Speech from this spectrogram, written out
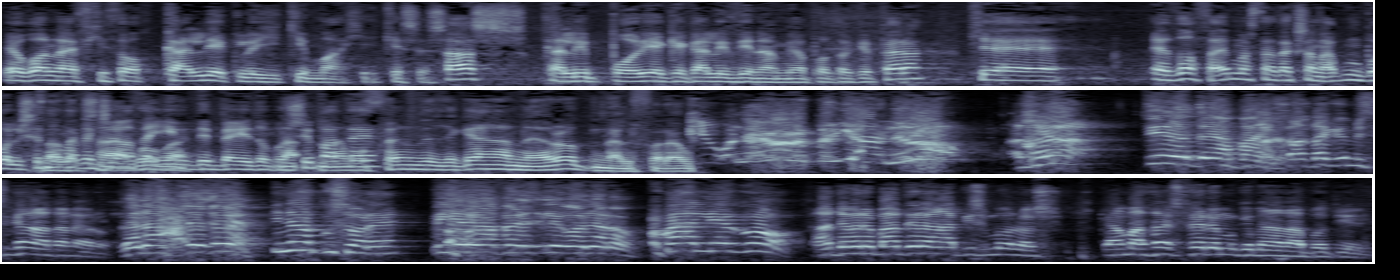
Εγώ να ευχηθώ καλή εκλογική μάχη και σε εσάς, καλή πορεία και καλή δύναμη από εδώ και πέρα. Και εδώ θα είμαστε να τα ξαναπούμε πολύ σύντομα. Δεν ξέρω αν θα γίνει debate όπως είπατε. Να μου φαίνονται και κάνα νερό την άλλη φορά. Λίγο νερό, ρε παιδιά, νερό! Αντρέα, τι είναι τρία πάλι. Σάλτα και εμείς την κάνατε νερό. Δεν άκουσες ρε. Τι να ακούσω ρε. Πήγαινε να φέρεις λίγο νερό. Πάλι εγώ. Άντε βρε πατέρα να πεις μόνος. Και άμα θες φέρε μου και με ένα ποτήρι.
